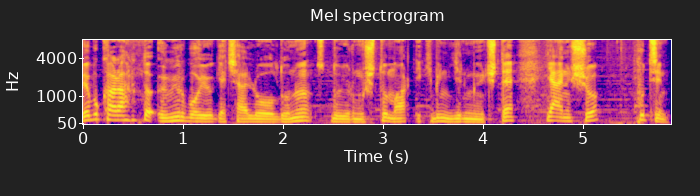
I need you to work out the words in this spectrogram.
ve bu kararın da ömür boyu geçerli olduğunu duyurmuştu Mart 2023'te. Yani şu Putin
